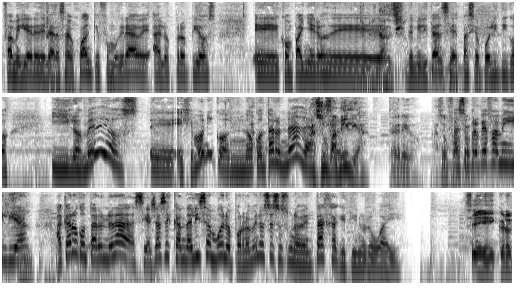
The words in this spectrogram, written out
familiares de Lara San Juan, que fue muy grave, a los propios eh, compañeros de, De militancia. de militancia, de espacio político. Y los medios eh, hegemónicos no contaron nada. A su Sí, familia, te agrego. A su, A su propia familia. Acá no contaron nada. Si allá se escandalizan, bueno, por lo menos eso es una ventaja que tiene Uruguay. Sí, creo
